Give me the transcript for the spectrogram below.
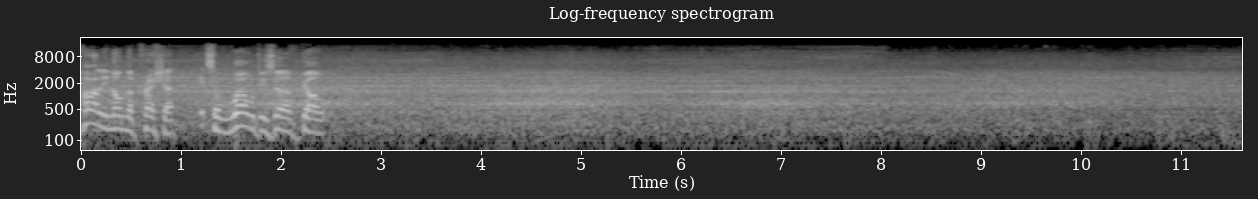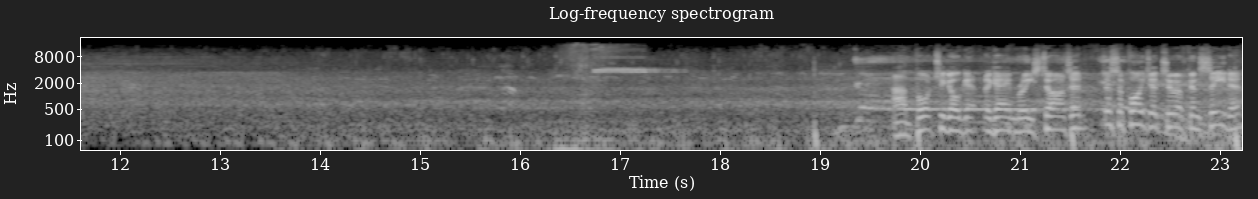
piling on the pressure. It's a well-deserved goal. And Portugal get the game restarted. Disappointed to have conceded.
